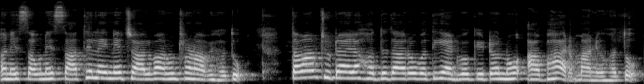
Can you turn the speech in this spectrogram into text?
અને સૌને સાથે લઈને ચાલવાનું જણાવ્યું હતું. તમામ ચૂંટાયેલા હોદ્દેદારો વતી એડવોકેટોનો આભાર માન્યો હતો.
